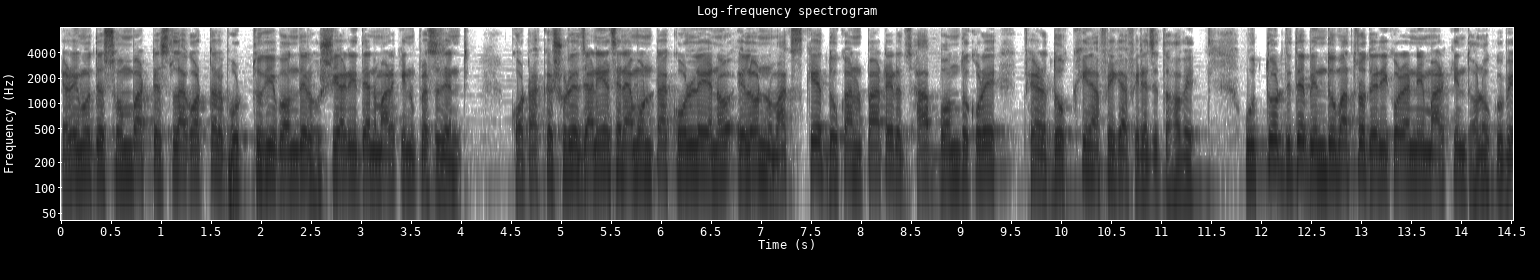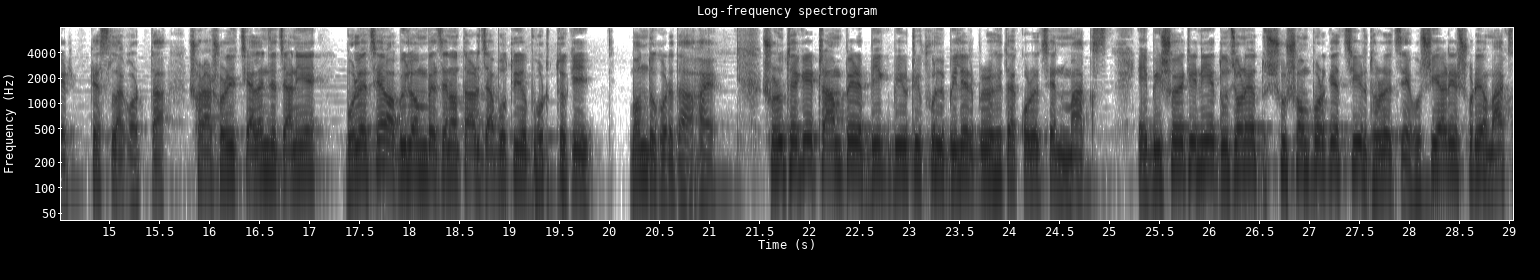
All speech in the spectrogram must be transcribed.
এরই মধ্যে সোমবার টেসলা কর্তার ভর্তুকি বন্ধের হুঁশিয়ারি দেন মার্কিন প্রেসিডেন্ট। কটাক্ষ সুরে জানিয়েছেন, এমনটা করলে এনো, এলন মাস্ককে দোকানপাটের ঝাঁপ বন্ধ করে ফের দক্ষিণ আফ্রিকা ফিরে যেতে হবে। উত্তর দিতে বিন্দুমাত্র দেরি করেননি মার্কিন ধনকুবের টেসলা কর্তা। সরাসরি চ্যালেঞ্জ জানিয়ে বলেছেন, অবিলম্বে যেন তার যাবতীয় ভর্তুকি বন্ধ করে দেওয়া হয়। শুরু থেকেই ট্রাম্পের বিগ বিউটিফুল বিলের বিরোধিতা করেছেন মার্কস। এই বিষয়টি নিয়ে দুজনের সুসম্পর্কে চির ধরেছে। হুঁশিয়ারির সুরে মার্কস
